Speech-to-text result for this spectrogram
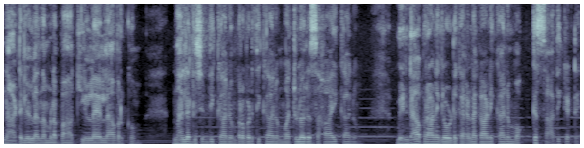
നാട്ടിലുള്ള നമ്മുടെ ബാക്കിയുള്ള എല്ലാവർക്കും നല്ലത് ചിന്തിക്കാനും പ്രവർത്തിക്കാനും മറ്റുള്ളവരെ സഹായിക്കാനും മിണ്ടാപ്രാണികളോട് കരുണ കാണിക്കാനും ഒക്കെ സാധിക്കട്ടെ.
